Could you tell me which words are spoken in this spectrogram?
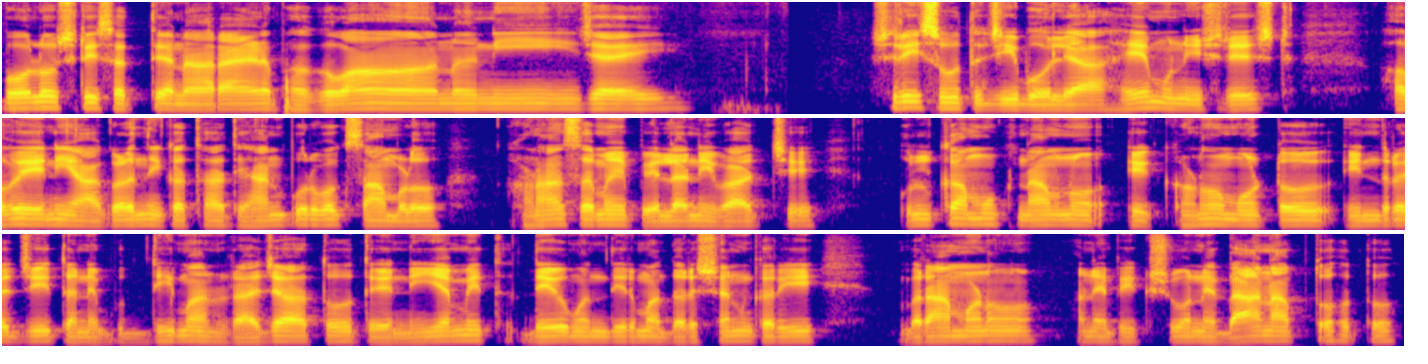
બોલો શ્રી સત્યનારાયણ ભગવાનની જય. શ્રી સૂતજી બોલ્યા, હે મુનિશ્રેષ્ઠ, હવે એની આગળની કથા ધ્યાનપૂર્વક સાંભળો. ઘણા સમય પહેલાંની વાત છે. ઉલ્કામુખ નામનો એક ઘણો મોટો ઇન્દ્રજીત અને બુદ્ધિમાન રાજા હતો. તે નિયમિત દેવ મંદિરમાં દર્શન કરી બ્રાહ્મણો અને ભિક્ષુઓને દાન આપતો હતો.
